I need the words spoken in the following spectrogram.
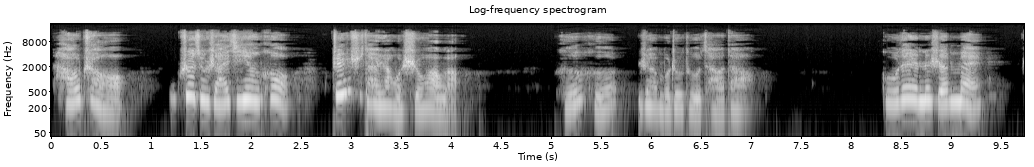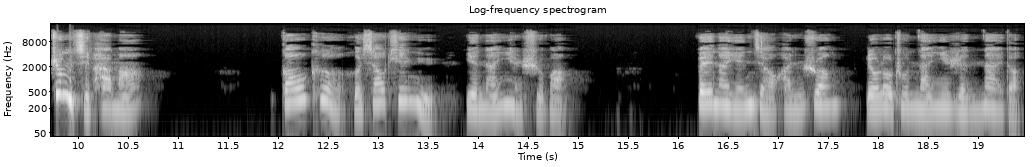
好丑！这就是埃及艳后，真是太让我失望了。和和忍不住吐槽道：“古代人的审美这么奇葩吗？”高克和萧天宇也难掩失望。贝娜眼角寒霜，流露出难以忍耐的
